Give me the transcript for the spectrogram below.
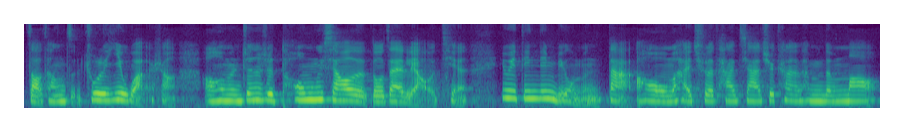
澡堂子住了一晚上，然后我们真的是通宵的都在聊天，因为丁丁比我们大，然后我们还去了他家去看了他们的猫，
